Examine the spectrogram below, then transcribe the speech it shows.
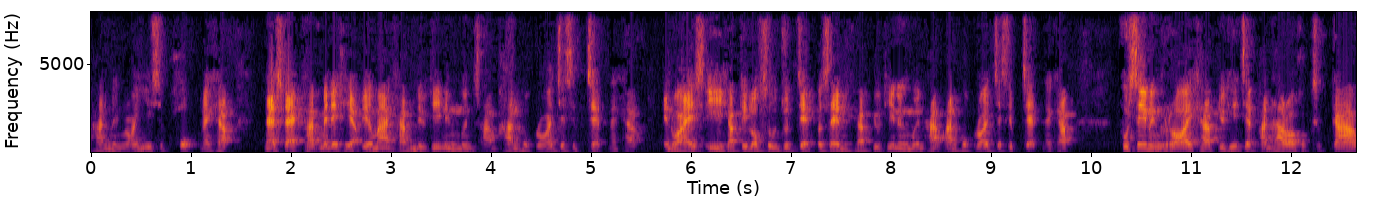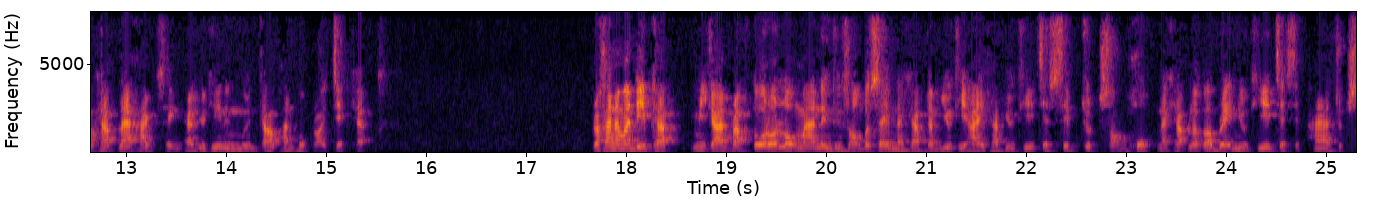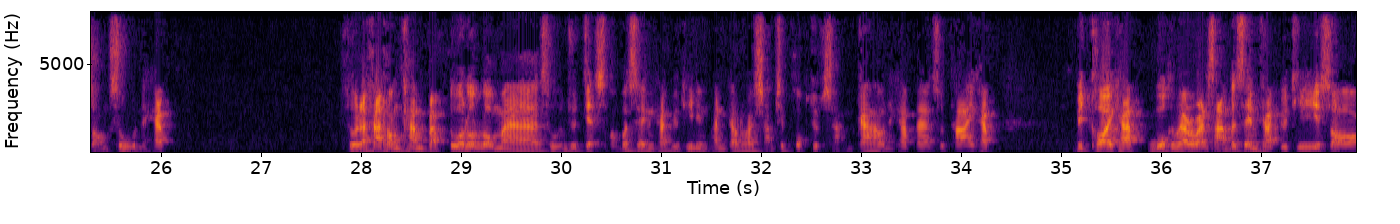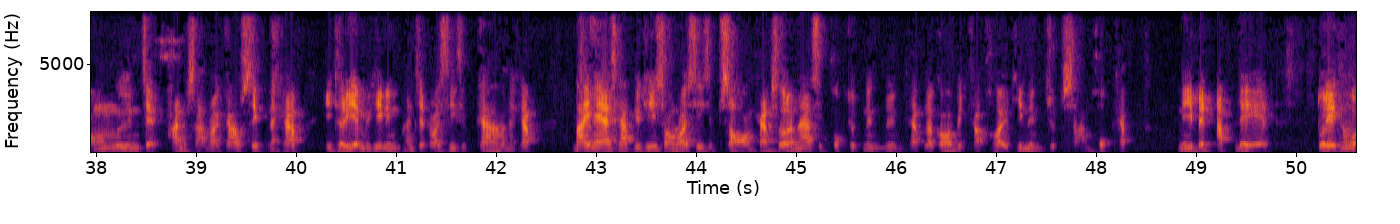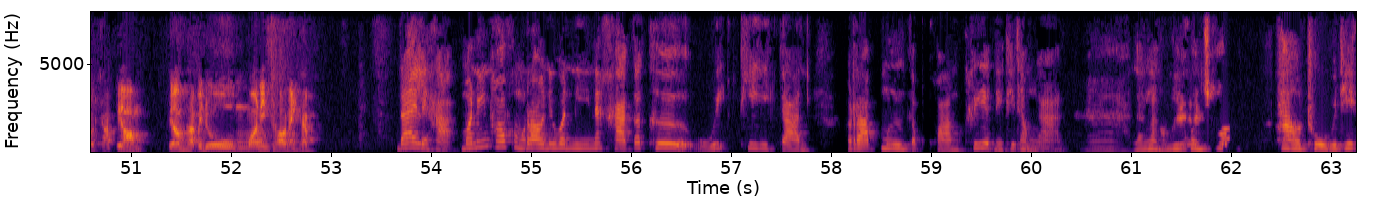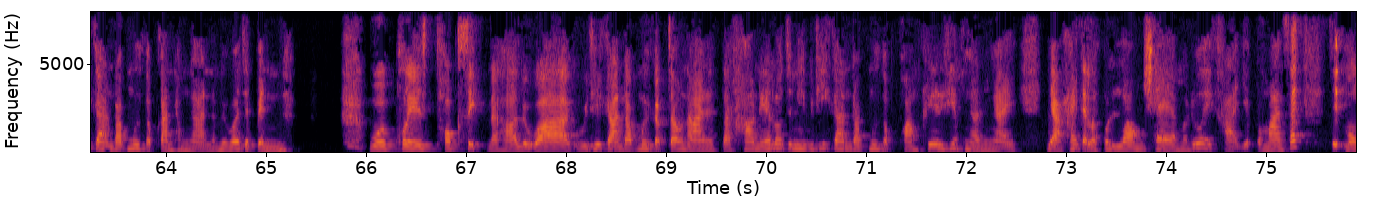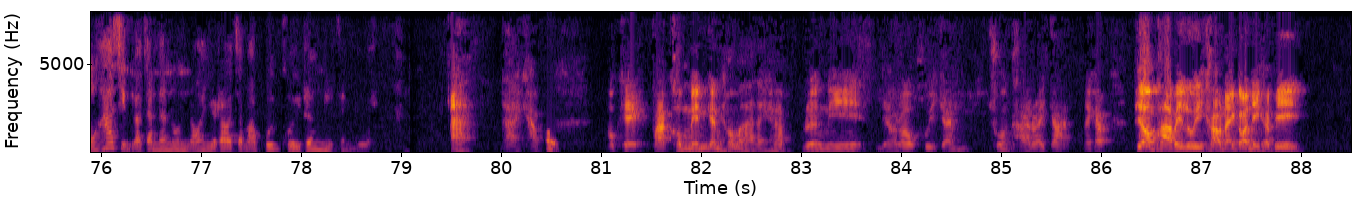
34,126 นะครับ NASDAQ ครับไม่ได้ขยับเยอะมากครับอยู่ที่ 13,677 นะครับ NYSE ครับติดลบ 0.7%ครับอยู่ที่ 15,677 นะครับฟุตซี่100 ครับอยู่ที่ 7,569 ครับและหักเสงครับอยู่ที่ 19,607 ครับราคาน้ำมันดิบครับมีการปรับตัวลดลงมา 1-2%นะครับ WTI ครับอยู่ที่ 70.26 นะครับแล้วก็ Brent อยู่ที่ 75.20 นะครับ ส่วนราคาทองคำปรับตัวลดลงมา 0.72%ครับอยู่ที่ 1,936.39 นะครับและสุดท้ายครับบิตคอยครับบวกขึ้นมาประมาณ 3%ครับอยู่ที่ 27,390 นะครับอีเทเรียมอยู่ที่ 1,749 นะครับ b i n a n c e ครับอยู่ที่ 242 ครับ Solana 16.11 ครับแล้วก็ Bitcup Coin อยู่ที่ 1.36 ครับ นี่เป็นอัปเดตตัวเลขทั้งหมดครับพี่อ้อมพี่อ้อมพาไปดู Morning Talk หน่อยครับ ได้เลยค่ะ Morning Talk ของเราในวันนี้นะคะก็คือวิธีการรับมือกับความเครียดในที่ทำงานอ่าหลังๆมีคนชอบ how to วิธีการรับมือกับการทำงานนะไม่ว่าจะเป็น workplace toxic นะคะ หรือว่าวิธีการรับมือกับเจ้านาย แต่คราวนี้เราจะมีวิธีการรับมือกับความเครียดที่ทำงานยังไง อยากให้แต่ละคนลองแชร์มาด้วยค่ะ อย่าประมาณสักเจ็ดโมงห้าสิบแล้วกันนะนุ่นเนาะเดี๋ยวเราจะมาพูดคุยเรื่องนี้กันด้วย อะ ได้ครับ โอเค โอเค ฝากคอมเมนต์กันเข้ามานะครับ เรื่องนี้เดี๋ยวเราคุยกันช่วงท้ายรายการนะครับ พี่อ้อมพาไปลุยข่าวไหนก่อนดีครับพี่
